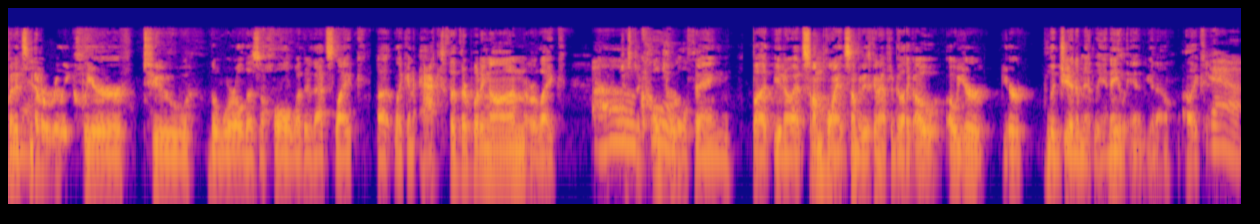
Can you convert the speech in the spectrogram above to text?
but it's Yeah. never really clear to the world as a whole whether that's like uh, like an act that they're putting on or like Oh, just a cool. cultural thing. But you know, at some point, somebody's going to have to be like, "Oh, oh, you're you're legitimately an alien." You know, like Yeah.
